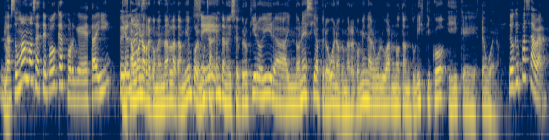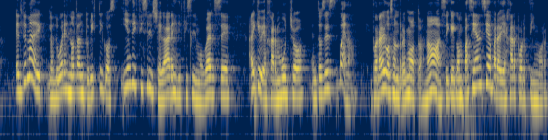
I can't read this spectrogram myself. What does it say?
La sumamos a este podcast porque está ahí. Pero y está no bueno es- recomendarla también porque Sí. mucha gente nos dice, pero quiero ir a Indonesia, pero bueno, que me recomiende algún lugar no tan turístico y que esté bueno. Lo que pasa, a ver, el tema de los lugares no tan turísticos, y es difícil llegar, es difícil moverse, hay que viajar mucho. Entonces, bueno, por algo son remotos, ¿no? Así que con paciencia para viajar por Timor.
